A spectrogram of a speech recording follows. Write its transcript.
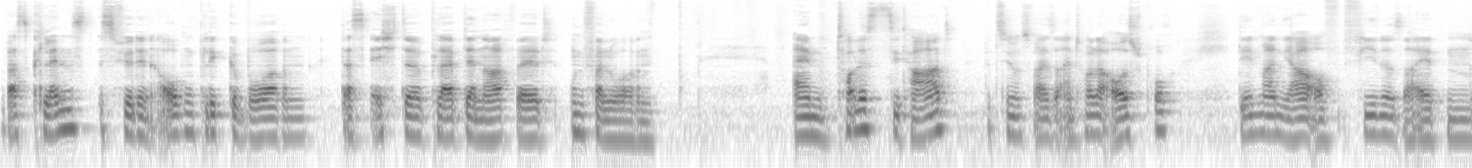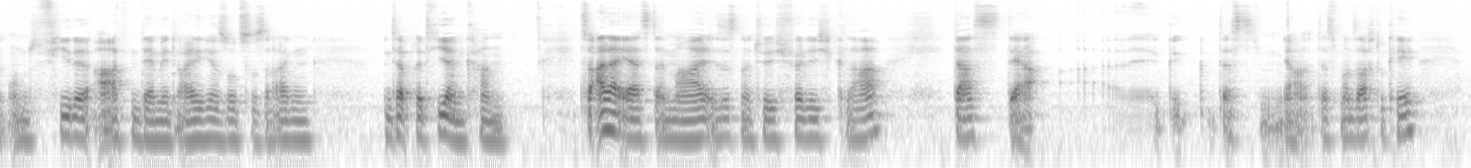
Was glänzt, ist für den Augenblick geboren, das Echte bleibt der Nachwelt unverloren. Ein tolles Zitat, beziehungsweise ein toller Ausspruch, den man ja auf viele Seiten und viele Arten der Medaille sozusagen interpretieren kann. Zuallererst einmal ist es natürlich völlig klar, dass der dass, ja, dass man sagt, okay,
